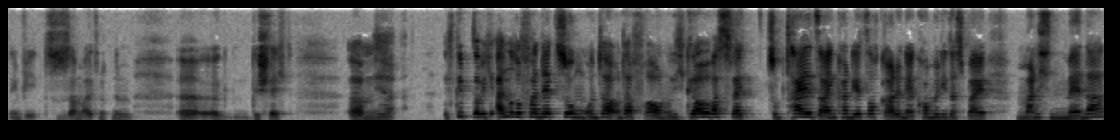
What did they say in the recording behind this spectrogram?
irgendwie zusammen als mit einem äh, Geschlecht. Ähm, ja. Es gibt, glaube ich, andere Vernetzungen unter, unter Frauen und ich glaube, was vielleicht zum Teil sein kann, jetzt auch gerade in der Comedy, dass bei manchen Männern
